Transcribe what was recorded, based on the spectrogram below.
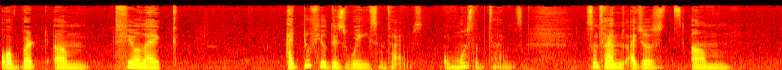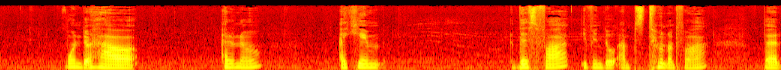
or but um feel like i do feel this way sometimes most of the times sometimes i just um wonder how i don't know i came this far even though i'm still not far but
